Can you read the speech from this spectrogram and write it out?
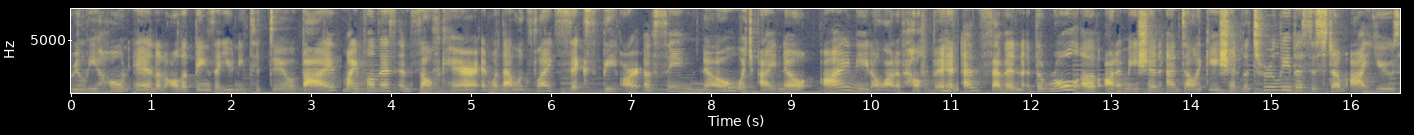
really hone in on all the things that you need to do, five, mindfulness and self-care and what that looks like, six, the art of saying no, which I know I need a lot of help in, and seven, the role of automation and delegation, literally the system I use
